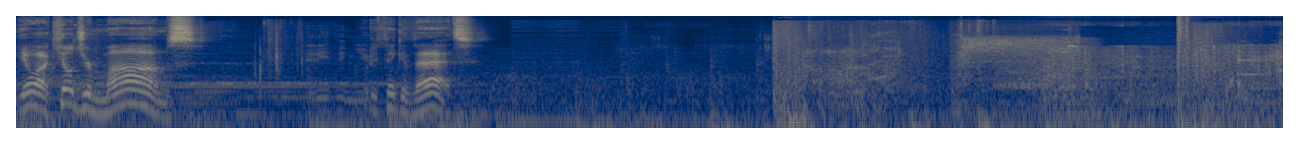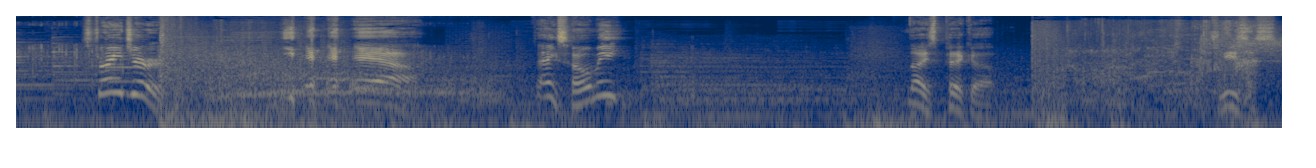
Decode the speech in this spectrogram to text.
Yo, I killed your moms. What do you think of that? Stranger! Yeah! Thanks, homie! Nice pickup. Jesus.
